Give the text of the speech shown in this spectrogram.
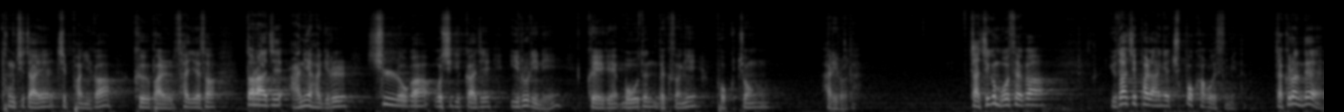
통치자의 지팡이가 그 발 사이에서 떠나지 아니하기를 실로가 오시기까지 이루리니 그에게 모든 백성이 복종하리로다. 자, 지금 모세가 유다 지파를 향해 축복하고 있습니다. 자, 그런데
